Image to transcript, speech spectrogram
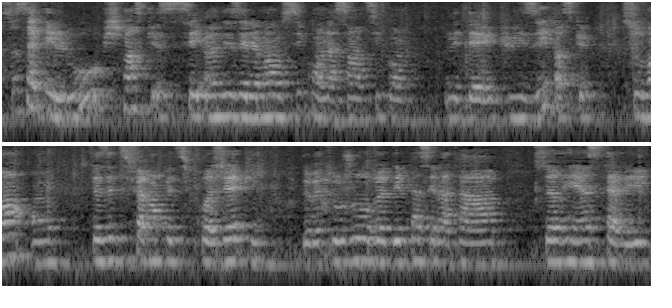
Ça, ça a lourd, puis je pense que c'est un des éléments aussi qu'on a senti qu'on on était épuisé parce que souvent, on faisait différents petits projets, puis on devait toujours déplacer la table, se réinstaller.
